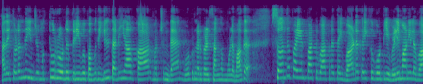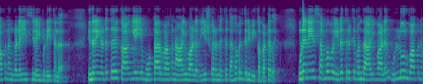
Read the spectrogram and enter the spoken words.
அதைத் தொடர்ந்து இன்று முத்தூர் ரோடு பிரிவு பகுதியில் தனியார் கார் மற்றும் வேன் ஓட்டுநர்கள் சங்கம் மூலமாக சொந்த பயன்பாட்டு வாகனத்தை வாடகைக்கு ஓட்டிய வெளிமாநில வாகனங்களை சிறைபிடித்தனர் இதனையடுத்து காங்கேயம் மோட்டார் வாகன ஆய்வாளர் ஈஸ்வரனுக்கு தகவல் தெரிவிக்கப்பட்டது. உடனே சம்பவ இடத்திற்கு வந்த ஆய்வாளர் உள்ளூர் வாகன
